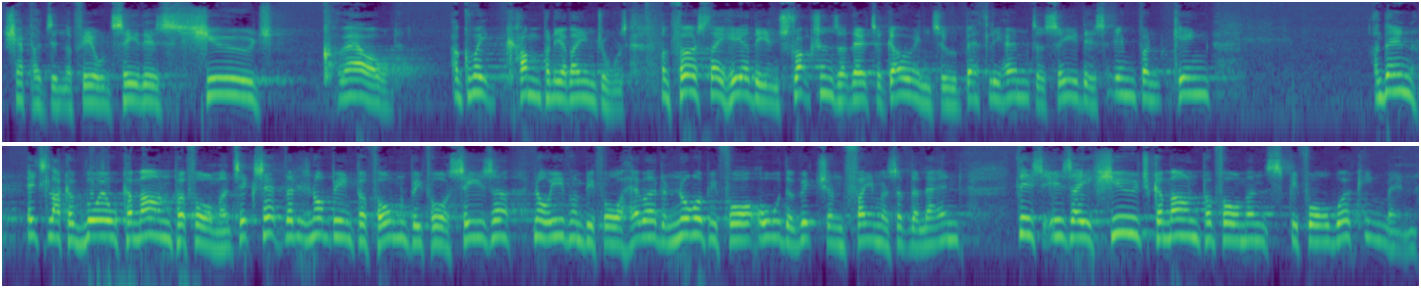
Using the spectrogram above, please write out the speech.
shepherds in the field see this huge crowd, a great company of angels. And first they hear the instructions that they're to go into Bethlehem to see this infant king and then it's like a royal command performance, except that it's not being performed before Caesar, nor even before Herod, nor before all the rich and famous of the land. This is a huge command performance before working men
